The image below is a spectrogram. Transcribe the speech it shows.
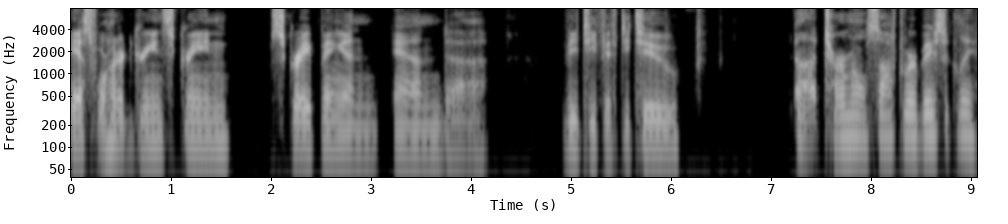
AS400 green screen scraping and and uh, VT52 uh, terminal software basically,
